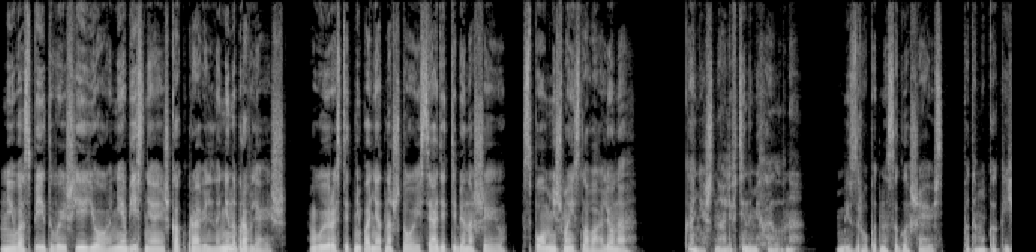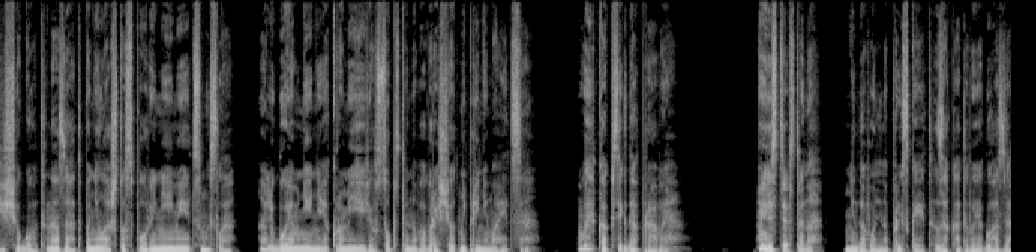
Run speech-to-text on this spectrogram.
Не воспитываешь ее, не объясняешь, как правильно, не направляешь. Вырастет непонятно что и сядет тебе на шею. Вспомнишь мои слова, Алена? «Конечно, Алевтина Михайловна». Безропотно соглашаюсь, потому как еще год назад поняла, что споры не имеют смысла, а любое мнение, кроме ее собственного, в расчет не принимается. Вы, как всегда, правы. Естественно, недовольно прыскает, закатывая глаза.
